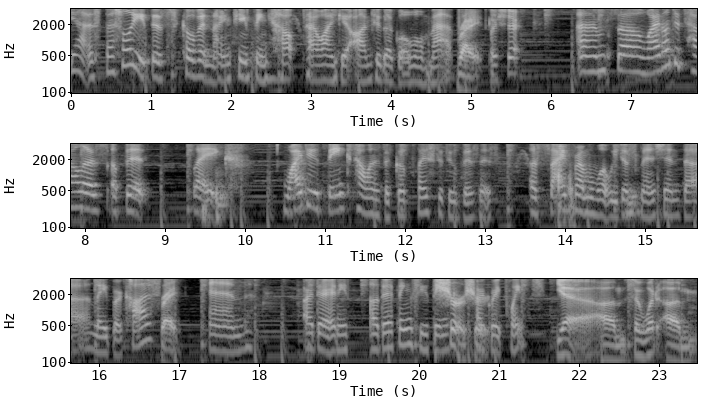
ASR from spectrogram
Yeah, especially this COVID nineteen thing helped Taiwan get onto the global map, right? For sure. Um, so why don't you tell us a bit, like, why do you think Taiwan is a good place to do business? Aside from what we just mentioned, the labor cost, right? And are there any other things you think sure, sure. are great points? Yeah. Um, so what um,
